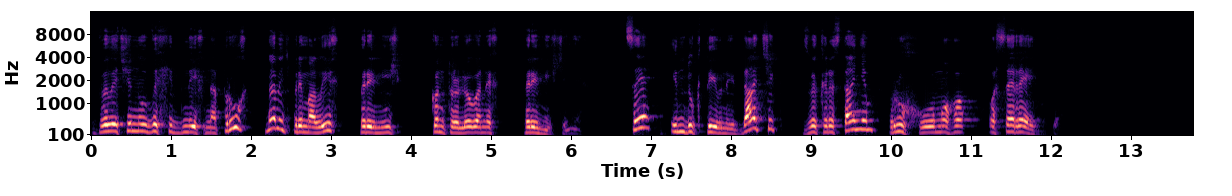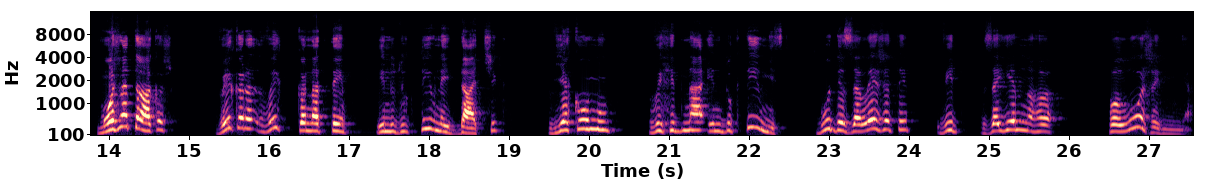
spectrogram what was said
величину вихідних напруг навіть при малих переміщ... контрольованих переміщеннях. Це індуктивний датчик з використанням рухомого осереддя. Можна також виконати індуктивний датчик, в якому вихідна індуктивність буде залежати від взаємного положення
